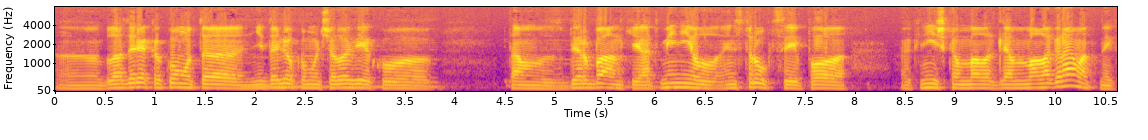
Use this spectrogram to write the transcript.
э, благодаря какому-то недалекому человеку там в Сбербанке отменил инструкции по книжкам для малограмотных,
